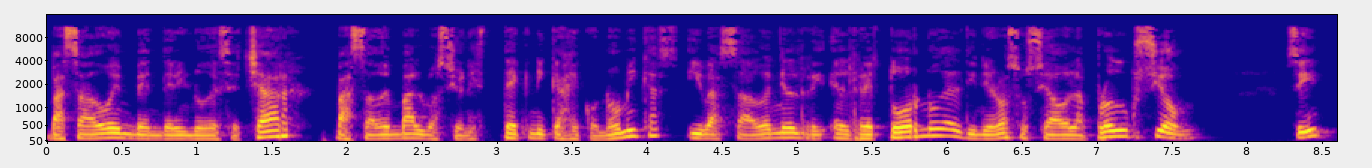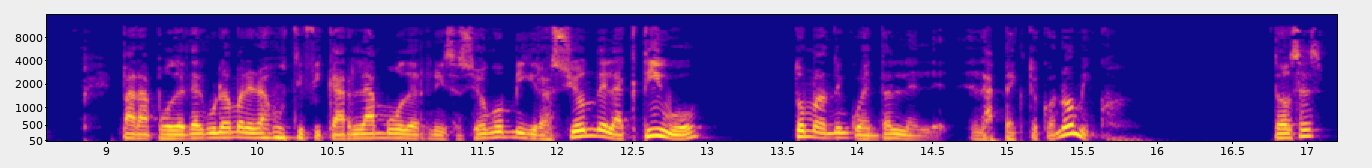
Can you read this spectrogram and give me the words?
basado en vender y no desechar, basado en valuaciones técnicas económicas y basado en el, el retorno del dinero asociado a la producción, ¿sí? Para poder de alguna manera justificar la modernización o migración del activo, tomando en cuenta el, el aspecto económico. Entonces,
